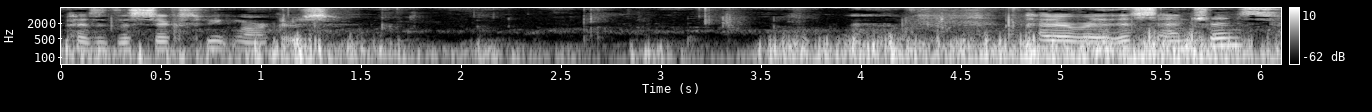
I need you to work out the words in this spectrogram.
because of the six feet markers. Head over to this entrance.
